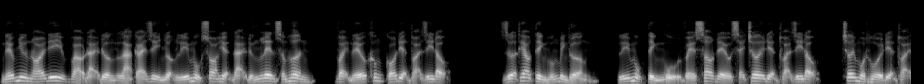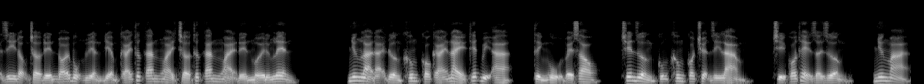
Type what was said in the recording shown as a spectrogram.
Nếu như nói đi vào đại đường là cái gì nhượng lý mục so hiện đại đứng lên sớm hơn, vậy nếu không có điện thoại di động? Dựa theo tình huống bình thường, lý mục tỉnh ngủ về sau đều sẽ chơi điện thoại di động, chơi một hồi điện thoại di động chờ đến đói bụng liền điểm cái thức ăn ngoài chờ thức ăn ngoài đến mới đứng lên. Nhưng là đại đường không có cái này thiết bị à tỉnh ngủ về sau, trên giường cũng không có chuyện gì làm, chỉ có thể rời giường, nhưng mà,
